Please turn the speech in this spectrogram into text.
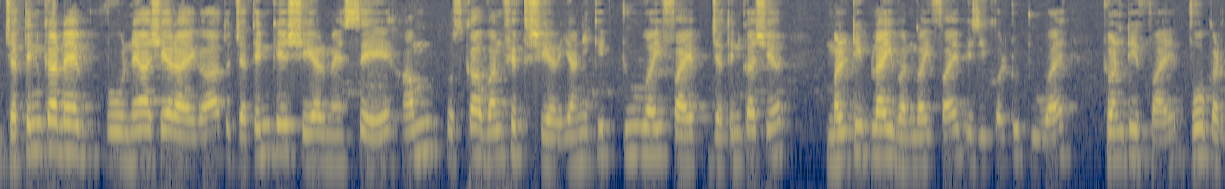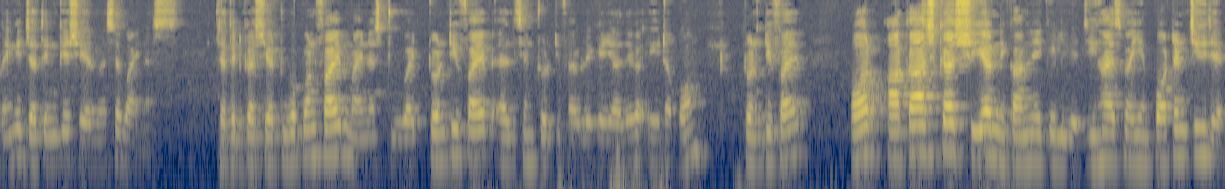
जतिन का नए वो नया शेयर आएगा तो जतिन के शेयर में से हम उसका वन फिफ्थ शेयर यानी कि टू बाई फाइव जतिन का share multiply one by five is equal to two by twenty five वो कर देंगे जतिन के शेयर में से माइनस जतिन का share two upon five minus two by twenty five LCM twenty five लेके आ जाएगा एट अपॉन ट्वेंटी फाइव और आकाश का शेयर निकालने के लिए। जी हाँ इसमें ये इंपॉर्टेंट चीज़ है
